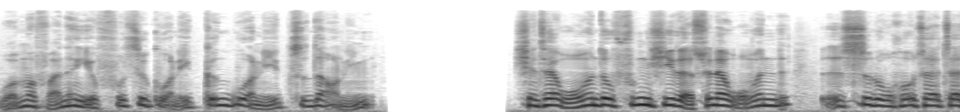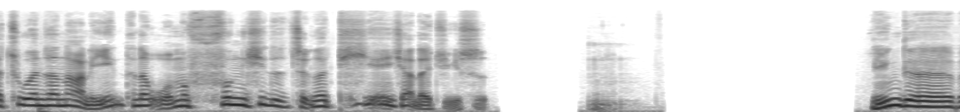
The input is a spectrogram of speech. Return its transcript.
我们反正也扶持过你，跟过你，知道您。现在我们都分析的，虽然我们呃势落后在在朱元璋那里，但是我们分析的整个天下的局势，嗯，您的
